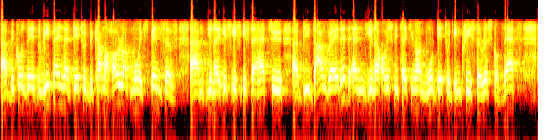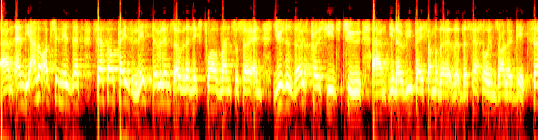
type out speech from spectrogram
uh, because repaying that debt would become a whole lot more expensive. Um, you know, if, if if they had to uh, be downgraded, and you know, obviously taking on more debt would increase the risk of that. Um, and the other option is that Sasol pays less dividends over the next 12 months or so, and uses those proceeds to um, you know repay some of the the, the Sasol Inzalo debt. So,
